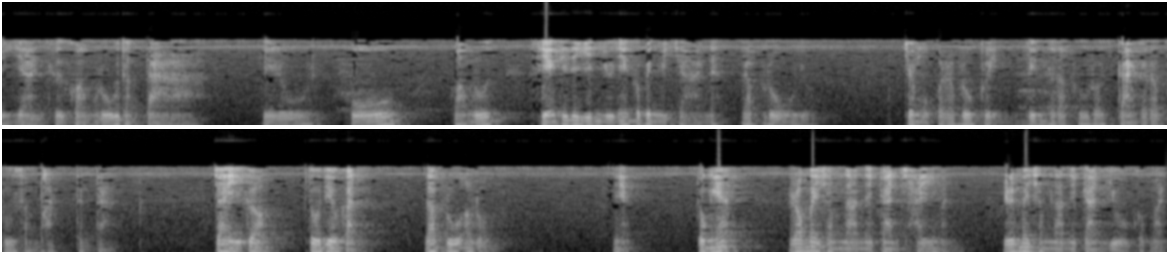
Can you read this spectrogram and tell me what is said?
วิญญาณคือความรู้ทางตา ที่รู้หูความรู้เสียงที่ได้ยินอยู่นี่ก็เป็นวิญญาณนะรับรู้อยู่จมูกก็รับรู้กลิ่น ลิ้นก็รับรู้รสกายก็รับรู้สัมผัสต่าง ใจก็ตัวเดียวกัน รับรู้อารมณ์ เนี่ย ตรงเนี้ย เราไม่ชำนาญในการใช้มัน หรือไม่ชำนาญในการอยู่กับมัน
